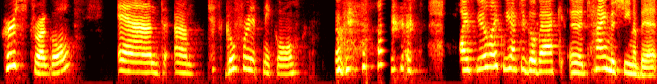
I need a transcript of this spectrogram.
her struggle, and um, just go for it, Nichole. Okay. I feel like we have to go back in a time machine a bit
